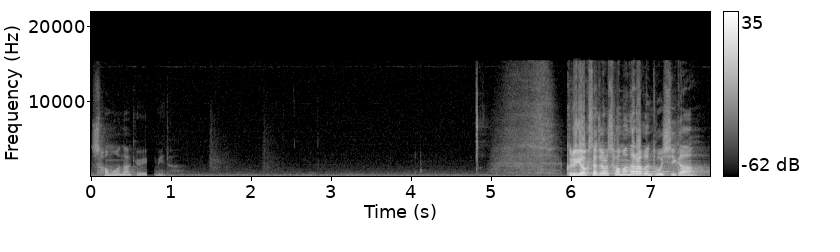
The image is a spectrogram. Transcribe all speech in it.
서머나 교회입니다. 그리고 역사적으로 서머나라고 도시가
